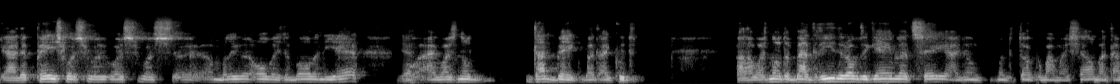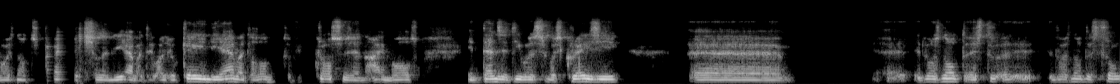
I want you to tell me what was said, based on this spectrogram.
yeah. The pace was was was uh, unbelievable. Always the ball in the air. Yeah. I was not that big, but I could. Well, I was not a bad reader of the game. Let's say I don't want to talk about myself, but I was not special in the air. But it was okay in the air, but a lot of crosses and high balls. Intensity was was crazy. Uh, uh, it was not a uh, it was not a strong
